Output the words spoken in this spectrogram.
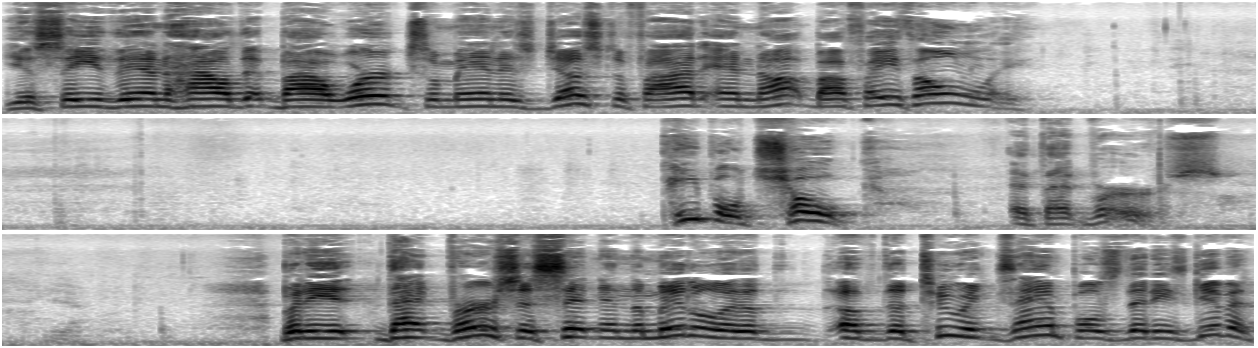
You see then how that by works a man is justified and not by faith only. People choke at that verse. But he, that verse is sitting in the middle of, of the two examples that he's given.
